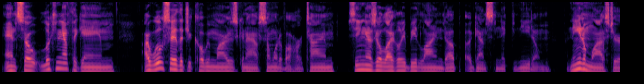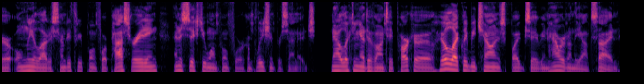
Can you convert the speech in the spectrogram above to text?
And so, looking at the game, I will say that Jakobi Meyers is going to have somewhat of a hard time, seeing as he'll likely be lined up against Nik Needham. Needham last year only allowed a 73.4 passer rating and a 61.4 completion percentage. Now, looking at DeVante Parker, he'll likely be challenged by Xavier Howard on the outside.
